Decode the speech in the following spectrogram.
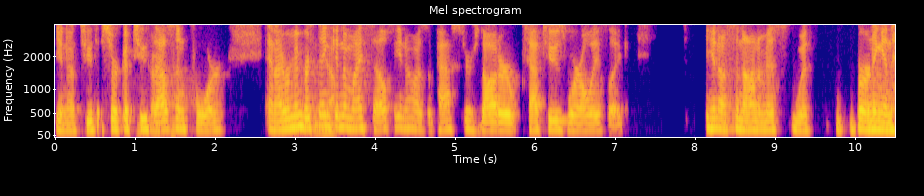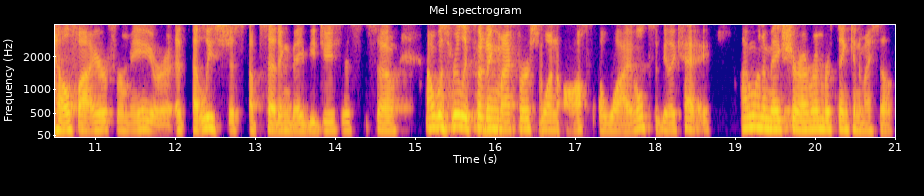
you know, two, circa 2004. And I remember thinking to myself, you know, as a pastor's daughter, tattoos were always like, you know, synonymous with burning in hellfire for me, or at, at least just upsetting baby Jesus. So I was really putting my first one off a while to be like, hey, I want to make sure. I remember thinking to myself,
